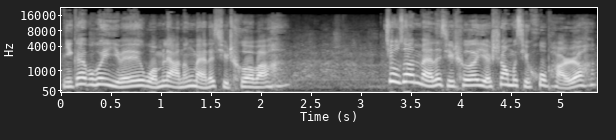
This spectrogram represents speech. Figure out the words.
你该不会以为我们俩能买得起车吧？就算买得起车，也上不起沪牌啊！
